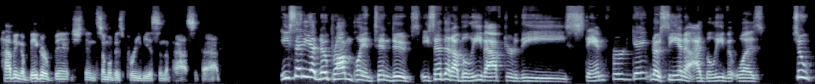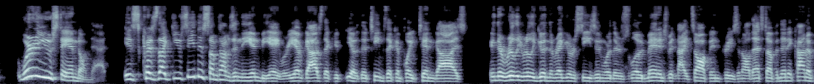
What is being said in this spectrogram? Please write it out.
having a bigger bench than some of his previous in the past have had. He said he had no problem playing 10 dudes. He said that, I believe, after the Stanford game. No, Siena, I believe it was. So, where do you stand on that? Is because, like, you see this sometimes in the NBA where you have guys that could, you know, the teams that can play 10 guys and they're really, really good in the regular season where there's load management, nights off, injuries, and all that stuff. And then it kind of,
